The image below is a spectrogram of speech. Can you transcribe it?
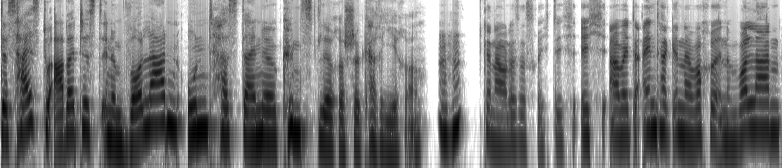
Das heißt, du arbeitest in einem Wollladen und hast deine künstlerische Karriere. Mhm, genau, das ist richtig. Ich arbeite einen Tag in der Woche in einem Wollladen.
